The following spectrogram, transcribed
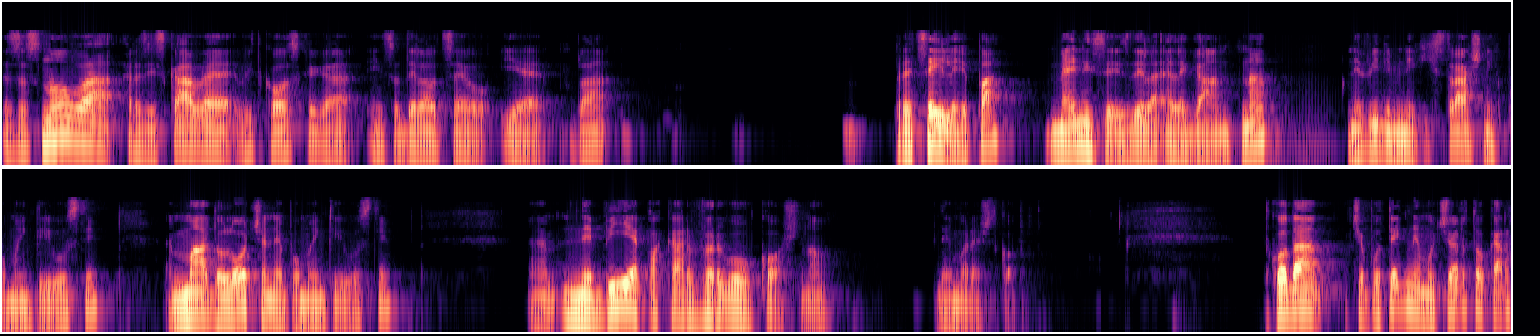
zasnova raziskave Vitkovskega in sodelavcev je bila precej lepa, meni se je zdela elegantna, ne vidim nekih strašnih pomanjkljivosti, ima določene pomanjkljivosti ne bi je pa kar vrgel v koš, no, da jim rečemo tako. Tako da, če potegnemo črto, kar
